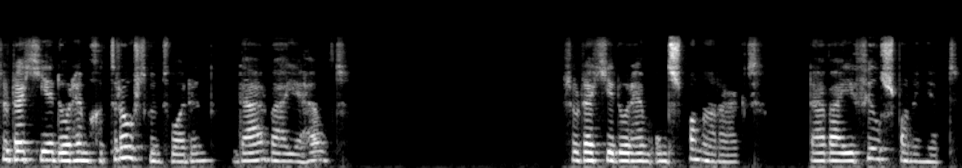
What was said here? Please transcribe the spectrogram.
zodat je door hem getroost kunt worden daar waar je huilt. Zodat je door hem ontspannen raakt, daar waar je veel spanning hebt.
